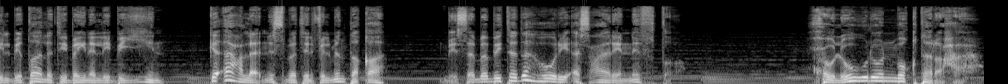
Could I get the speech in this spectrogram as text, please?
البطالة بين الليبيين كأعلى نسبة في المنطقة بسبب تدهور أسعار النفط. حلول مقترحة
